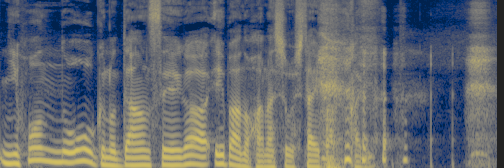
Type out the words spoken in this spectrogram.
日本の多くの男性がエヴァの話をしたいばっかり。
